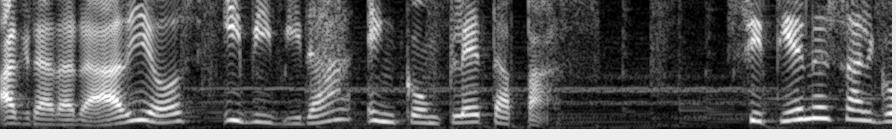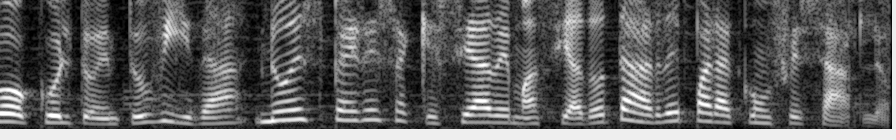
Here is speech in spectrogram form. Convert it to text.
agradará a Dios y vivirá en completa paz. Si tienes algo oculto en tu vida, no esperes a que sea demasiado tarde para confesarlo.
